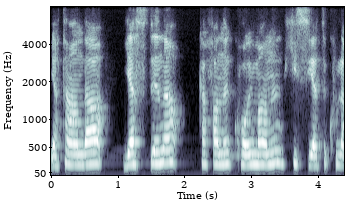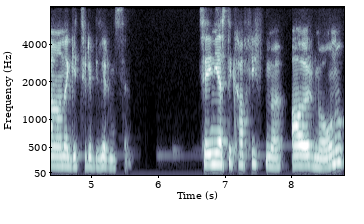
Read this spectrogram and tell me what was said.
Yatağında yastığına kafanı koymanın hissiyatı kulağına getirebilir misin? Senin yastık hafif mi, ağır mı? Onu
